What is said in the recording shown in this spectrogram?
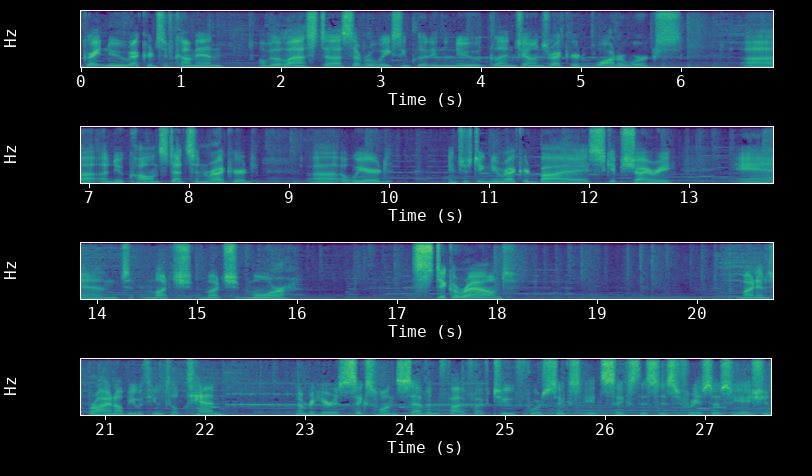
great new records have come in over the last uh, several weeks, including the new Glenn Jones record, Waterworks, uh, a new Colin Stetson record, uh, a weird, interesting new record by Sxip Shirey, and much, much more. Stick around. My name's Brian. I'll be with you until 10. Number here is 617 552 4686. This is Free Association.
